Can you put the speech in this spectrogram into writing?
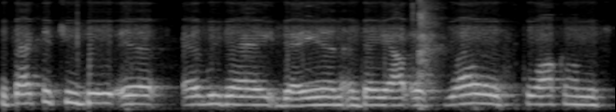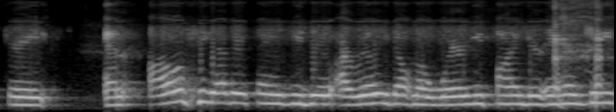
The fact that you do it every day, day in and day out, as well as Squawk on the Street, and all of the other things you do, I really don't know where you find your energy,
